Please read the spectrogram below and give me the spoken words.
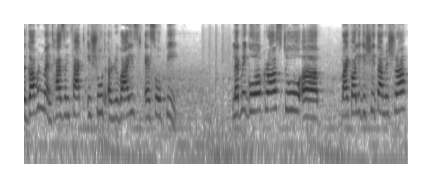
The government has in fact issued a revised SOP. Let me go across to uh, my colleague Ishita Mishra,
